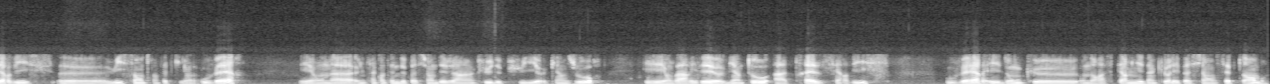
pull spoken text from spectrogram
services, euh, huit centres en fait qui ont ouvert et on a une cinquantaine de patients déjà inclus depuis 15 euh, jours et on va arriver euh, bientôt à 13 services ouverts. Et donc on aura terminé d'inclure les patients en septembre,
